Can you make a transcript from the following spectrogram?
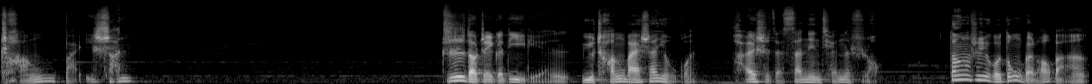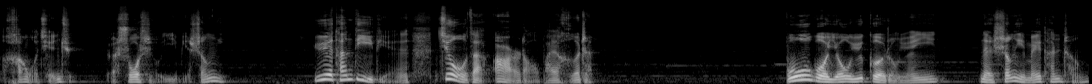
长白山。知道这个地点与长白山有关，还是在三年前的时候。当时有个东北老板喊我前去，说是有一笔生意，约谈地点就在二道白河镇。不过由于各种原因，那生意没谈成。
